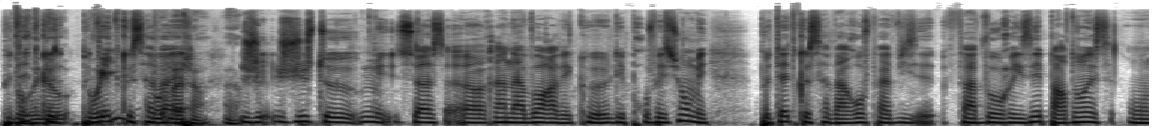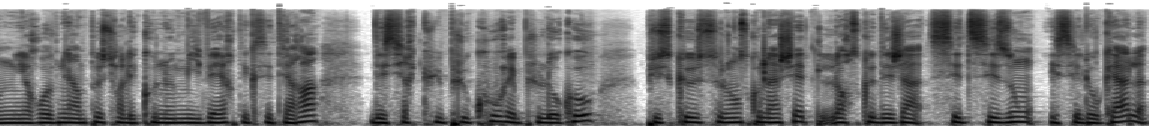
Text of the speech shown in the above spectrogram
Peut-être que, ça va. juste, euh, mais ça n'a rien à voir avec euh, les professions, mais peut-être que ça va favoriser, pardon, on y revenait un peu sur l'économie verte, etc., des circuits plus courts et plus locaux, puisque selon ce qu'on achète, lorsque déjà c'est de saison et c'est local,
